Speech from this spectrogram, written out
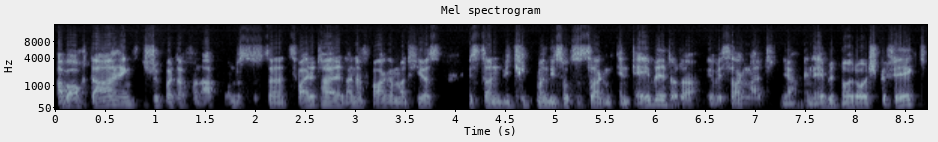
aber auch da hängt es ein Stück weit davon ab und das ist der zweite Teil deiner Frage, Matthias, ist dann, wie kriegt man die sozusagen enabled oder wir sagen halt, ja, enabled Neudeutsch befähigt,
